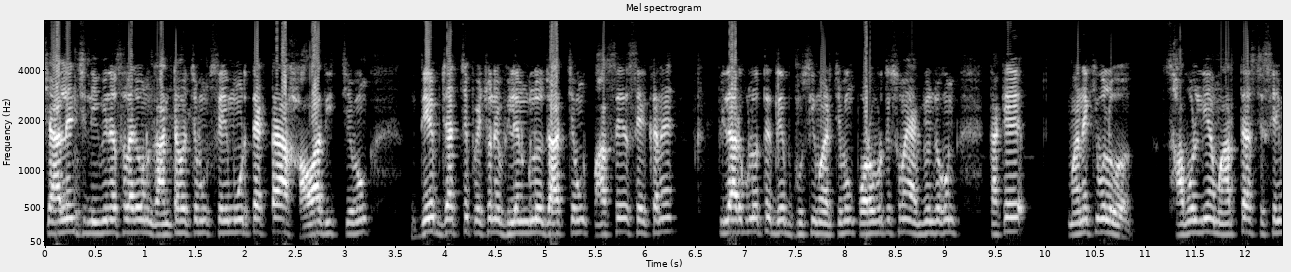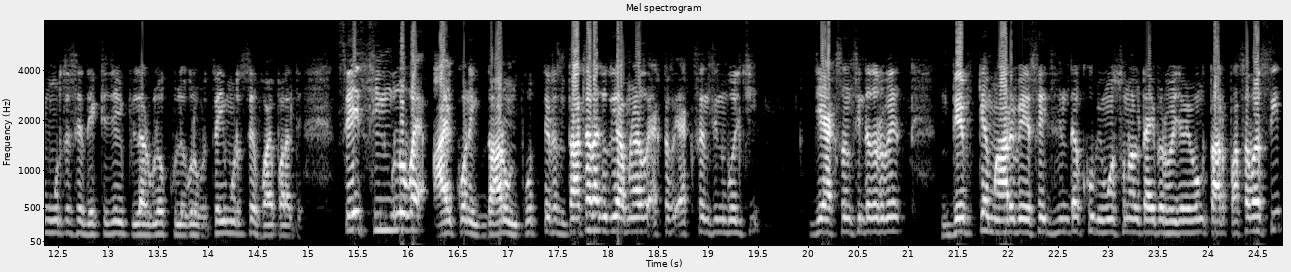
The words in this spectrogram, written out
চ্যালেঞ্জ নিবিনা সালা যখন গানটা হচ্ছে এবং সেই মুহূর্তে একটা হাওয়া দিচ্ছে এবং দেব যাচ্ছে, পেছনে ভিলেনগুলো যাচ্ছে এবং পাশে সেখানে পিলারগুলোতে দেব ঘুষি মারছে এবং পরবর্তী সময় একজন যখন তাকে মানে কি বলব শাবল নিয়ে মারতে আসছে, সেই মুহূর্তে সে দেখছে যে এই পিলারগুলো খুলে খুলে সেই মুহূর্তে সে ভয় পালাচ্ছে। সেই সিনগুলো ভাই আইকনিক দারুণ। প্রত্যেকটা। তাছাড়া যদি আমরা একটা অ্যাকশন সিন বলছি, যে অ্যাকশন সিনটা ধরবে, দেবকে মারবে, সেই সিনটা খুব ইমোশনাল টাইপের হয়ে যাবে। এবং তার পাশাপাশি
